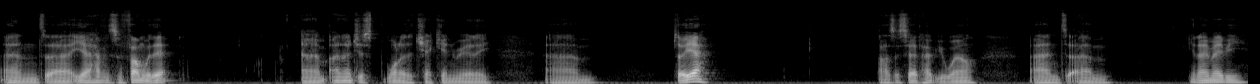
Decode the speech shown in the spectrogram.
and uh, yeah, having some fun with it. Um, and I just wanted to check in really. Um, so yeah, as I said, hope you're well, and um, you know maybe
